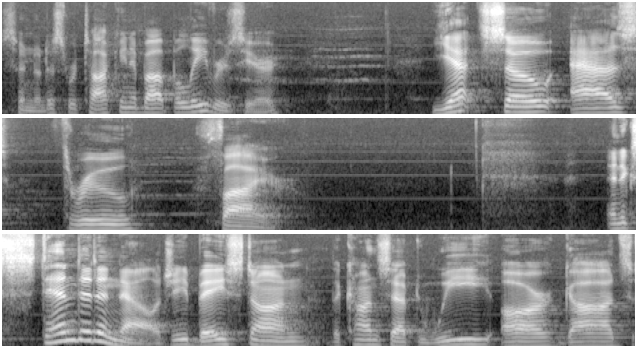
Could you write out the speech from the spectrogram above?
So notice we're talking about believers here. Yet so as through fire. An extended analogy based on the concept we are God's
